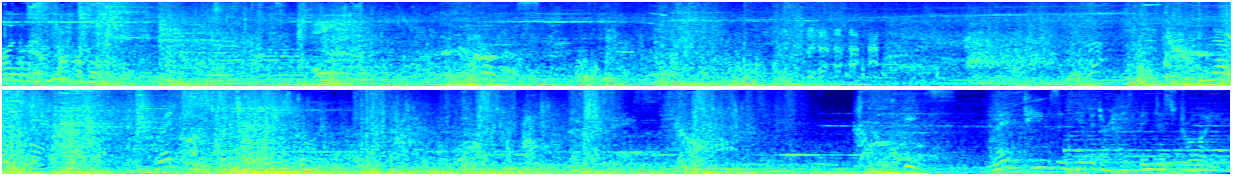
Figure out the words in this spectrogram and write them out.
Unstoppable. Ace. Never destroyed.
